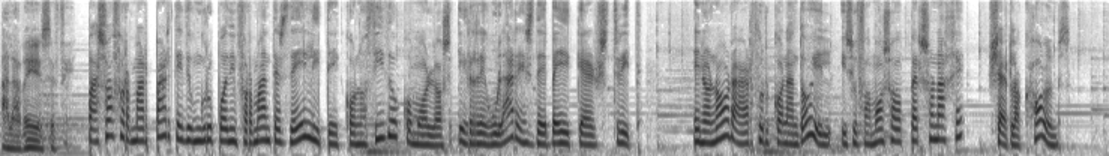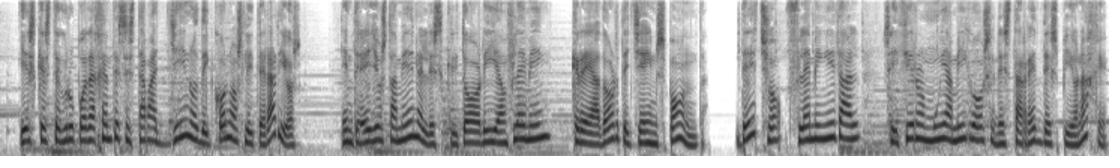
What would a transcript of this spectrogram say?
a la BSC. Pasó a formar parte de un grupo de informantes de élite conocido como los Irregulares de Baker Street, en honor a Arthur Conan Doyle y su famoso personaje Sherlock Holmes. Y es que este grupo de agentes estaba lleno de iconos literarios, entre ellos también el escritor Ian Fleming, creador de James Bond. De hecho, Fleming y Dahl se hicieron muy amigos en esta red de espionaje.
